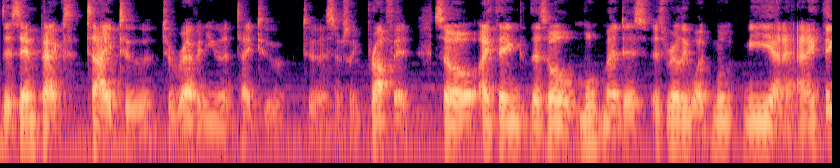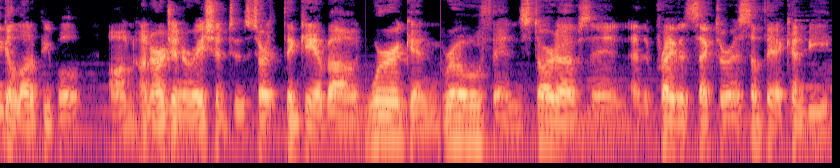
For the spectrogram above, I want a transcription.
this impact tied to to revenue and tied to to essentially profit. So I think this whole movement is is really what moved me, and, and I think a lot of people on, on our generation to start thinking about work and growth and startups and, and the private sector as something that can be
